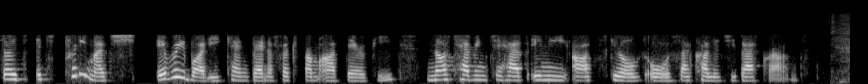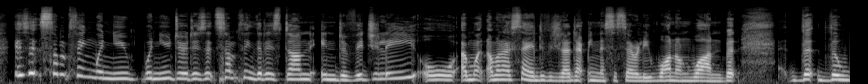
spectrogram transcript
So it's, it's pretty much everybody can benefit from art therapy, not having to have any art skills or psychology background. Is it something when you when you do it? Is it something that is done individually, or and when, when I say individually, I don't mean necessarily one on one, but the the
